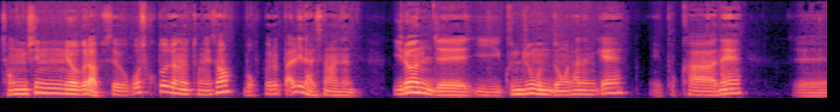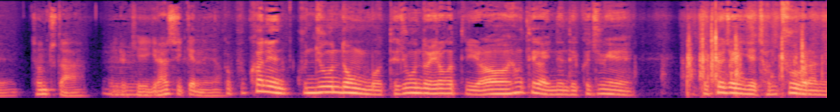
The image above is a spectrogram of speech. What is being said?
정신력을 앞세우고 속도전을 통해서 목표를 빨리 달성하는 이런 이제 이 군중 운동을 하는 게이 북한의 이제 전투다 이렇게 얘기를 할 수 있겠네요. 그러니까 북한엔 군중 운동, 뭐 대중 운동 이런 것들이 여러 형태가 있는데 그 중에 대표적인 게 전투라는.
